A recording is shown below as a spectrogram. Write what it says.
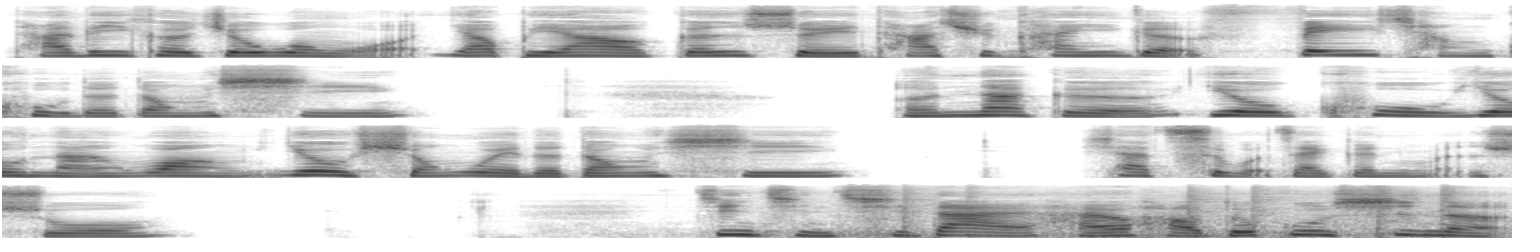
他立刻就问我要不要跟随他去看一个非常酷的东西。而那个又酷又难忘又雄伟的东西，下次我再跟你们说。敬请期待，还有好多故事呢。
